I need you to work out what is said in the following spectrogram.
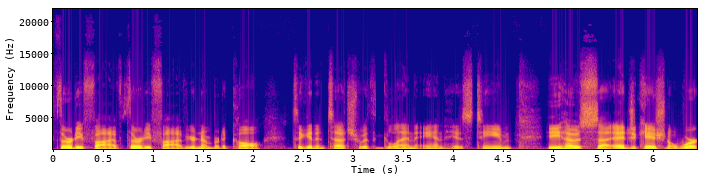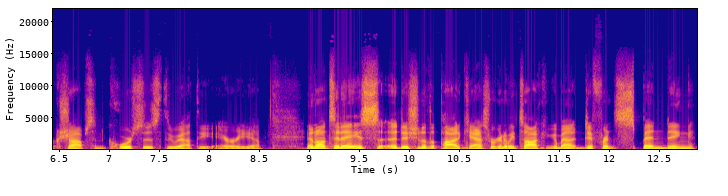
3535, your number to call to get in touch with Glenn and his team. He hosts uh, educational workshops and courses throughout the area. And on today's edition of the podcast, we're going to be talking about different spending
